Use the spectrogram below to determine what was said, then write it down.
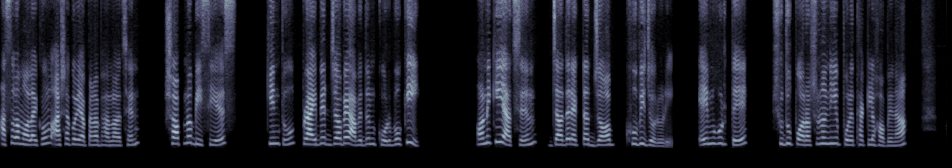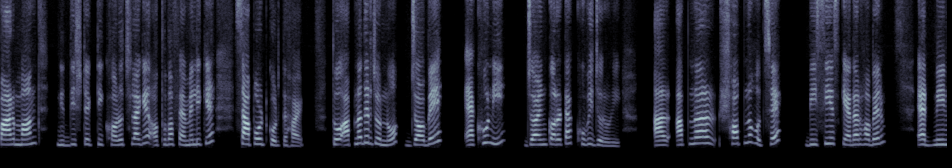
আসসালামু আলাইকুম। আশা করি আপনারা ভালো আছেন। স্বপ্ন বিসিএস কিন্তু প্রাইভেট জবে আবেদন করব কি? অনেকেই আছেন যাদের একটা জব খুবই জরুরি। এই মুহূর্তে শুধু পড়াশোনা নিয়ে পড়ে থাকলে হবে না। পার মান্থ নির্দিষ্ট একটি খরচ লাগে অথবা ফ্যামিলিকে সাপোর্ট করতে হয়। তো আপনাদের জন্য জবে এখনই জয়েন করাটা খুবই জরুরি। আর আপনার স্বপ্ন হচ্ছে বিসিএস ক্যাডার হবেন, অ্যাডমিন,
